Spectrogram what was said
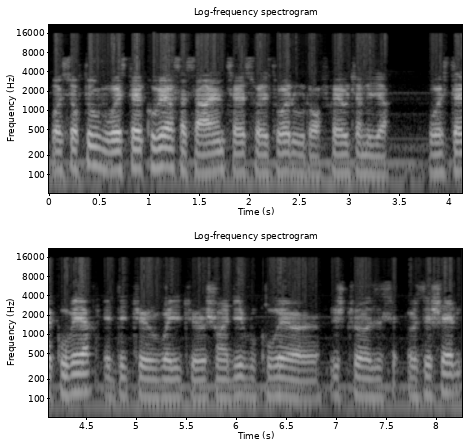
Bon, surtout, vous restez à couvert, ça sert à rien de tirer sur les toiles ou leur ferez aucun dégât. Vous restez à couvert et dès que vous voyez que le champ est libre, vous courez euh, jusqu'aux éche- aux échelles,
